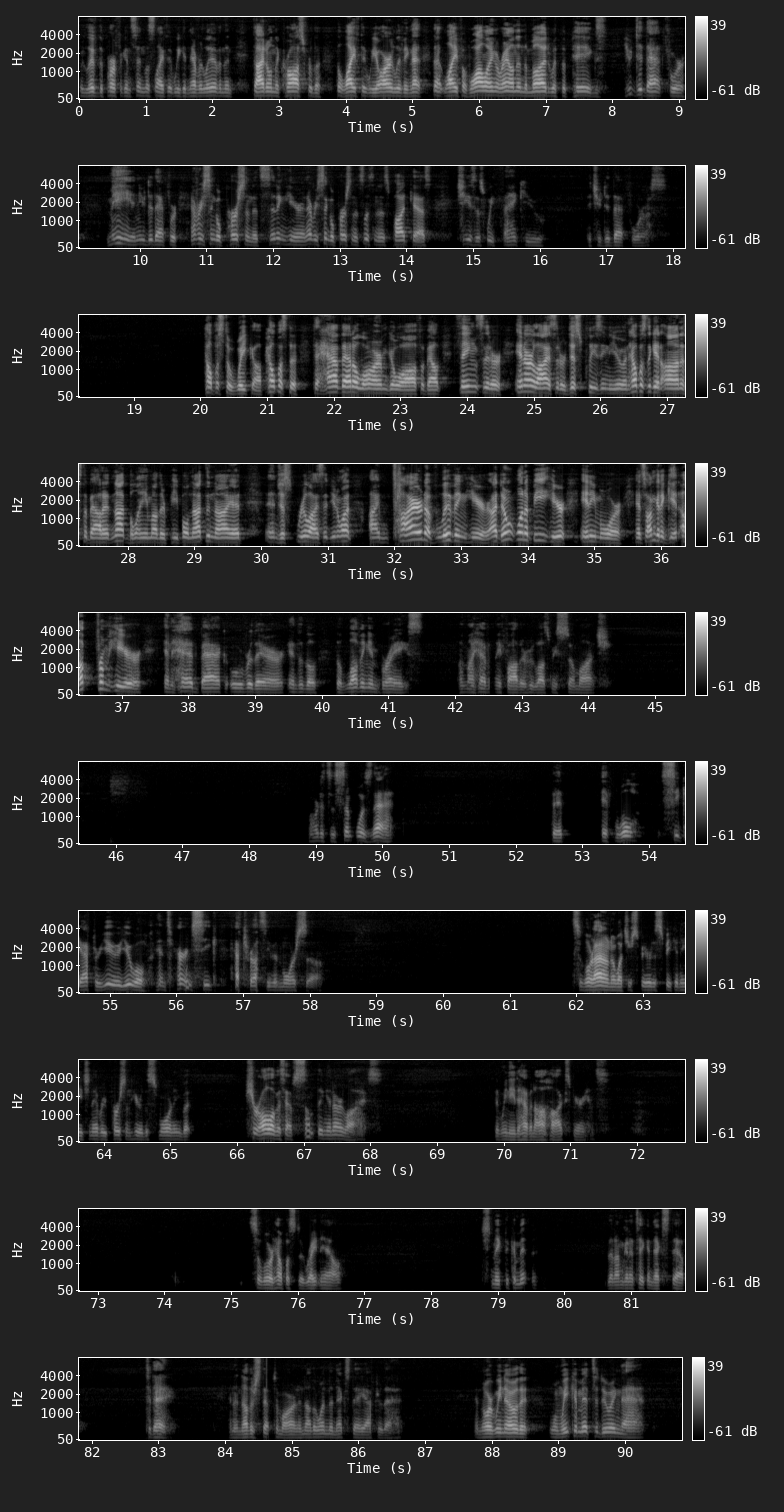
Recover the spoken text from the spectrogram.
who lived the perfect and sinless life that we could never live, and then died on the cross for the, the life that we are living, that, that life of wallowing around in the mud with the pigs. You did that for me, and you did that for every single person that's sitting here and every single person that's listening to this podcast. Jesus, we thank you that you did that for us. Help us to wake up. Help us to, to have that alarm go off about things that are in our lives that are displeasing to you and help us to get honest about it, not blame other people, not deny it, and just realize that, you know what? I'm tired of living here. I don't want to be here anymore. And so I'm going to get up from here and head back over there into the, the loving embrace of my Heavenly Father who loves me so much. Lord, it's as simple as that. That if we'll seek after you, you will in turn seek after us even more so. So, Lord, I don't know what your Spirit is speaking to each and every person here this morning, but I'm sure all of us have something in our lives that we need to have an aha experience. So, Lord, help us to right now just make the commitment that I'm going to take a next step today, and another step tomorrow, and another one the next day after that. And Lord, we know that when we commit to doing that,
